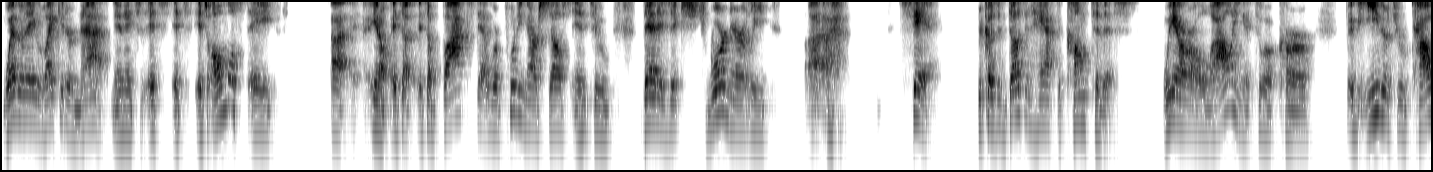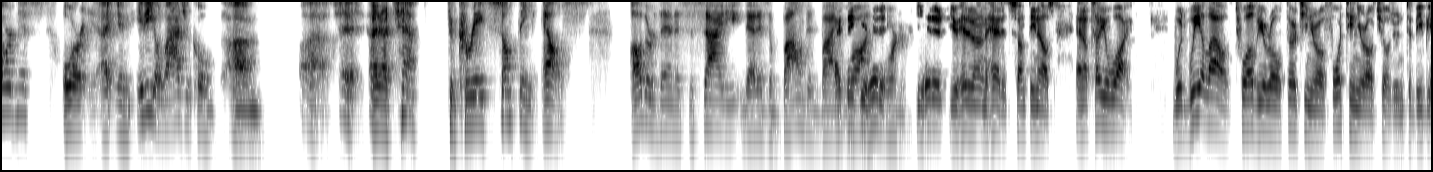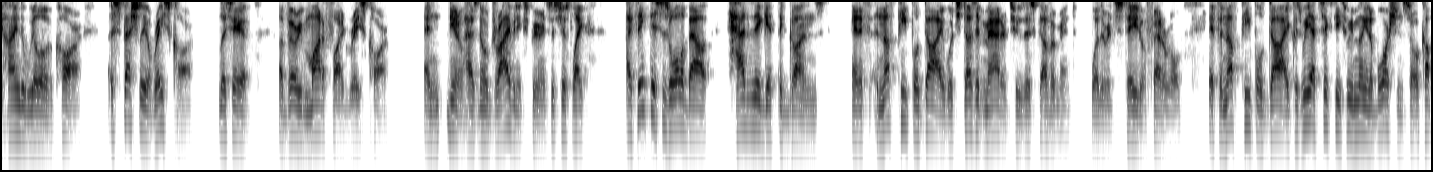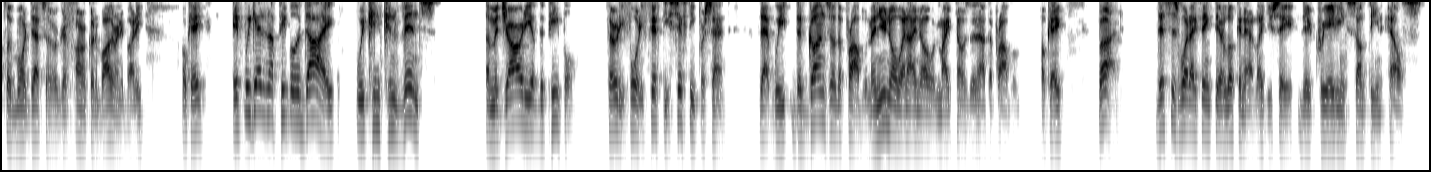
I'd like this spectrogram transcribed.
whether they like it or not. And it's it's it's it's almost a uh, you know it's a it's a box that we're putting ourselves into that is extraordinarily uh, sad because it doesn't have to come to this. We are allowing it to occur either through cowardness or uh, an ideological um, uh, an attempt to create something else other than a society that is abounded by I think law you hit and it. order. You hit it. You hit it on the head. It's something else, and I'll tell you why. Would we allow 12 year old, 13 year old, 14 year old children to be behind the wheel of a car, especially a race car? Let's say a, a very modified race car, and you know has no driving experience. It's just like I think this is all about how do they get the guns, and if enough people die, which doesn't matter to this government, whether it's state or federal, if enough people die, because we had 63 million abortions, so a couple of more deaths aren't going to bother anybody. Okay, if we get enough people to die, we can convince a majority of the people 30, 40, 50, 60% that we the guns are the problem. And you know and I know and Mike knows they're not the problem. Okay. But this is what I think they're looking at. Like you say, they're creating something else.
